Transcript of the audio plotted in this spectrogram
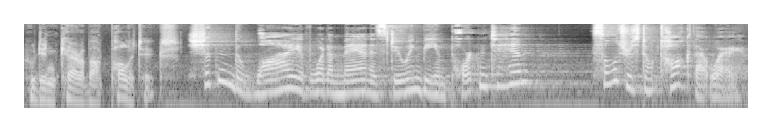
who didn't care about politics. Shouldn't the why of what a man is doing be important to him? Soldiers don't talk that way.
